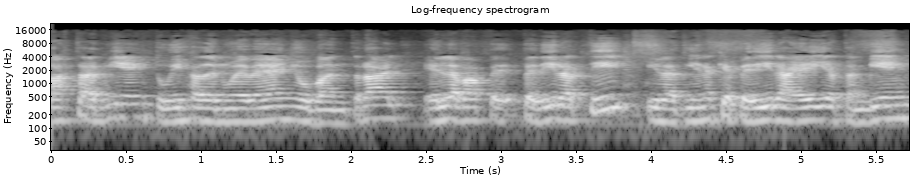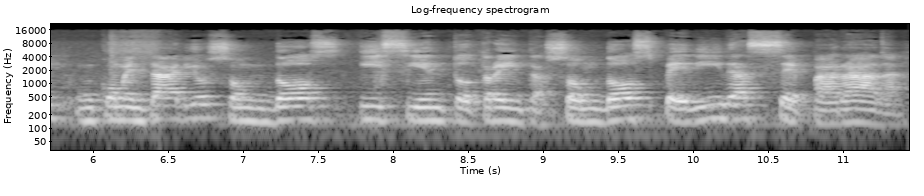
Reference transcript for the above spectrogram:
va a estar bien, tu hija de 9 años va a entrar, él la va a pe- pedir a ti y la tienes que pedir a ella también. Un comentario, son dos y 130, son dos pedidas separadas,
